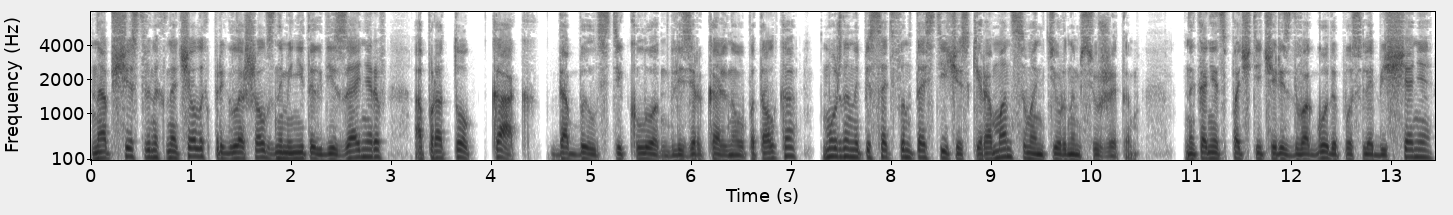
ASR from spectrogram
на общественных началах приглашал знаменитых дизайнеров, а про то, как добыл стекло для зеркального потолка, можно написать фантастический роман с авантюрным сюжетом. Наконец, почти через два года после обещания,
